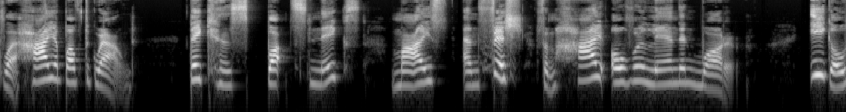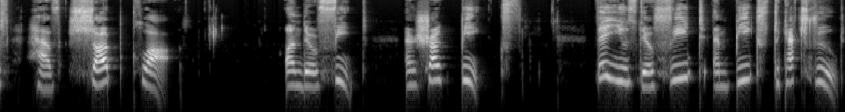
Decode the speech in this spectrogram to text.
fly high above the ground. They can spot snakes, mice, and fish from high over land and water. Eagles have sharp claws on their feet and sharp beaks. They use their feet and beaks to catch food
